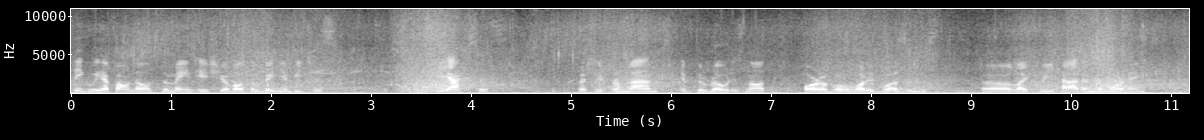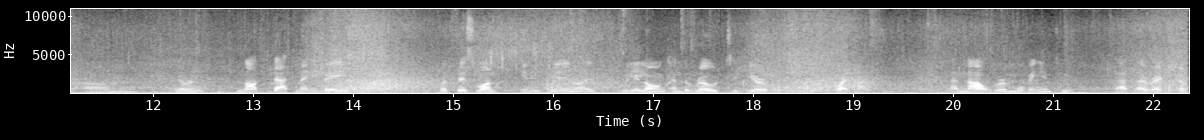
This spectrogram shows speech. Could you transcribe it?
I think we have found out the main issue about Albanian beaches is the access, especially from land. If the road is not horrible, what it was in this, uh, like we had in the morning, um, there are not that many bays. But this one, it is really nice, really long, and the road to here was quite nice. And now we're moving into that direction,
